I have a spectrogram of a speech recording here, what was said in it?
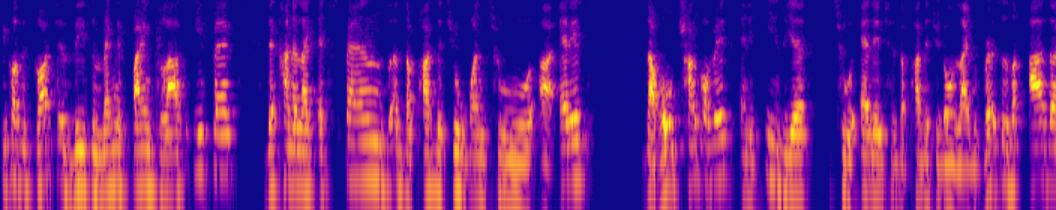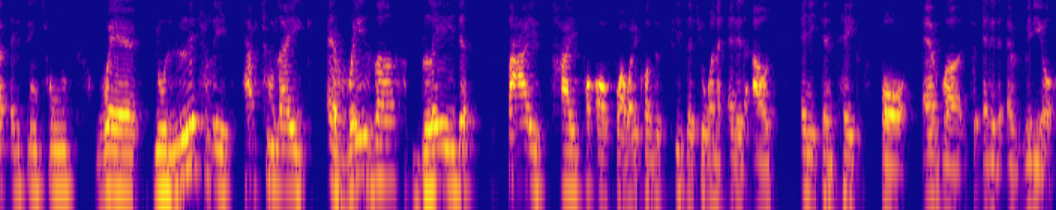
because it's got this magnifying glass effect that kind of like expands the part that you want to uh, edit the whole chunk of it and it's easier to edit the part that you don't like versus other editing tools where you literally have to like a razor blade size type of uh, what do you call this piece that you want to edit out and it can take forever to edit a video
